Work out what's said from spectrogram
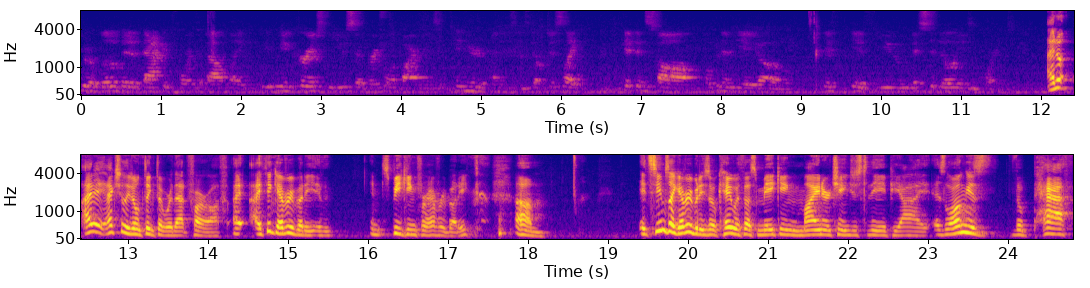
through a little bit of back and forth about like we, we encourage the use of virtual environments and pin your dependencies. Don't just like pip install OpenMDAO if, if you, if stability. I don't. I actually don't think that we're that far off. I, I think everybody, in speaking for everybody, um, it seems like everybody's okay with us making minor changes to the API as long as the path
